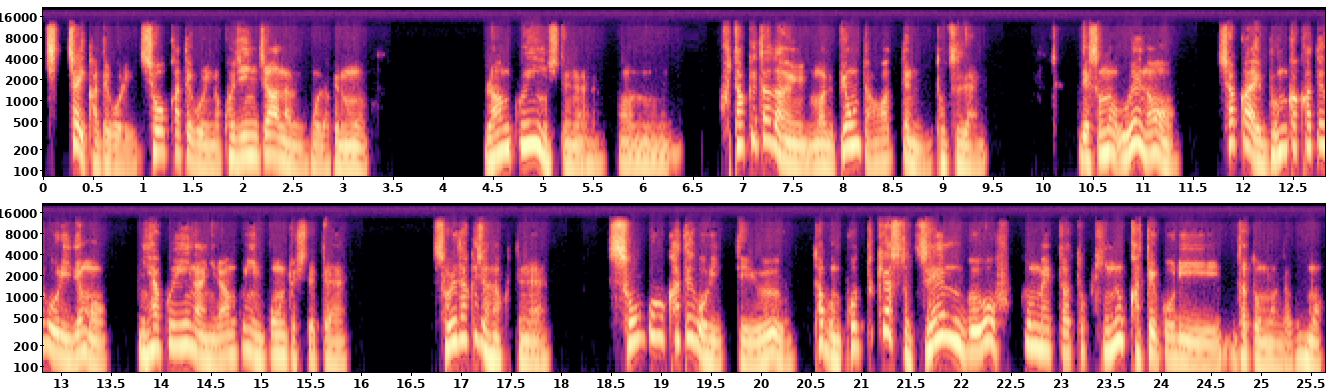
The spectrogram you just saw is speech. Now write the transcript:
ちっちゃいカテゴリー、小カテゴリーの個人ジャーナルの方だけども、ランクインしてね、あの、二桁台までピョンって上がってんの、突然。で、その上の社会文化カテゴリーでも200位以内にランクインポンとしてて、それだけじゃなくてね、総合カテゴリーっていう、多分、ポッドキャスト全部を含めた時のカテゴリーだと思うんだけども、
